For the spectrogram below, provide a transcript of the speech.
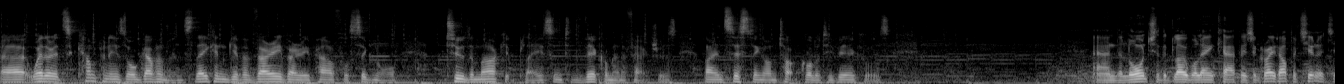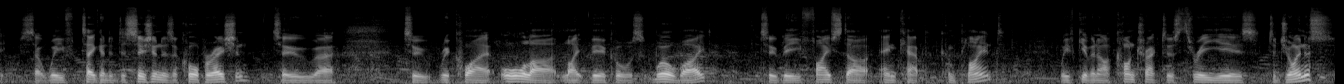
Uh, whether it's companies or governments, they can give a very, very powerful signal to the marketplace and to the vehicle manufacturers by insisting on top quality vehicles and the launch of the Global NCAP is a great opportunity. So we've taken a decision as a corporation to, uh, to require all our light vehicles worldwide to be five-star NCAP compliant. We've given our contractors three years to join us.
